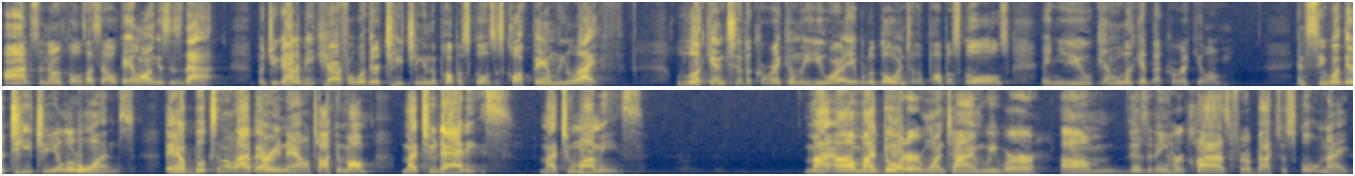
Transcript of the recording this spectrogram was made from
aunts and uncles. I said, okay, as long as it's that. But you got to be careful what they're teaching in the public schools. It's called family life. Look into the curriculum. You are able to go into the public schools and you can look at that curriculum and see what they're teaching your little ones. They have books in the library now talking about my two daddies, my two mommies. My, uh, my daughter, one time, we were um, visiting her class for a back to school night,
